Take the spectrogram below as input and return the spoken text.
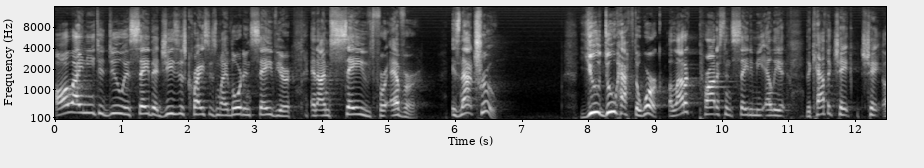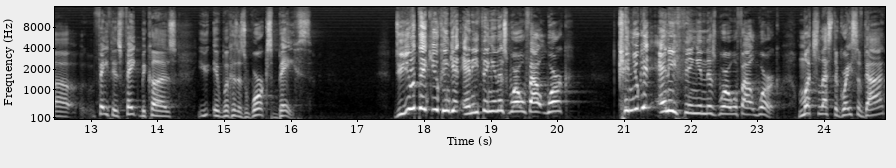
all I need to do is say that Jesus Christ is my Lord and Savior and I'm saved forever is not true. You do have to work. A lot of Protestants say to me, Elliott, the Catholic uh, faith is fake because you, it, because it's works based. Do you think you can get anything in this world without work? Can you get anything in this world without work, much less the grace of God?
